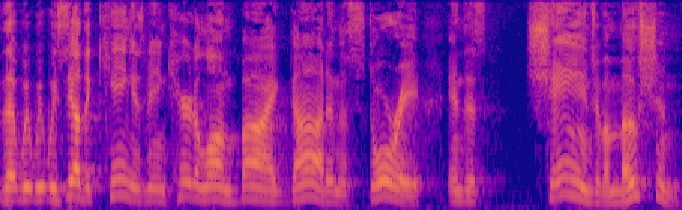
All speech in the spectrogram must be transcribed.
that we, we, we see how the king is being carried along by God in the story in this change of emotion.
